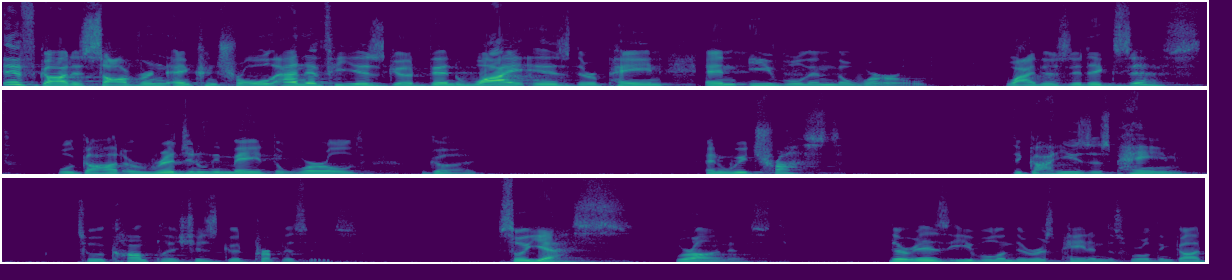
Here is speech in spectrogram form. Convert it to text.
If God is sovereign and control, and if He is good, then why is there pain and evil in the world? Why does it exist? Well, God originally made the world good. And we trust that God uses pain to accomplish his good purposes. So, yes, we're honest. There is evil and there is pain in this world, and God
